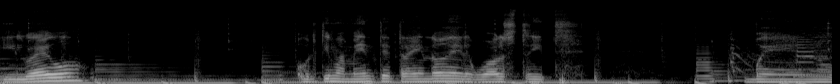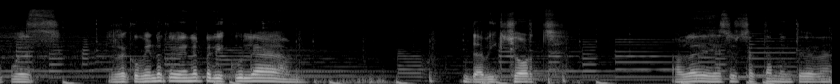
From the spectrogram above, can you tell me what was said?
y luego, últimamente trayendo del Wall Street. Bueno, pues les recomiendo que vean la película The Big Short. Habla de eso exactamente, ¿verdad?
